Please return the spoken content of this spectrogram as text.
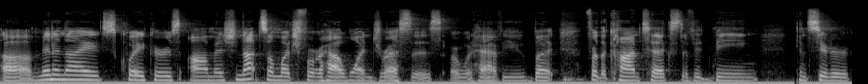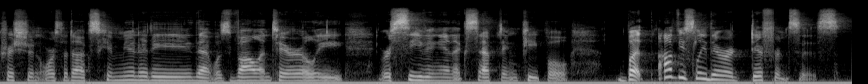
uh, Mennonites, Quakers, Amish, not so much for how one dresses or what have you, but for the context of it being considered a Christian Orthodox community that was voluntarily receiving and accepting people. But obviously, there are differences,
